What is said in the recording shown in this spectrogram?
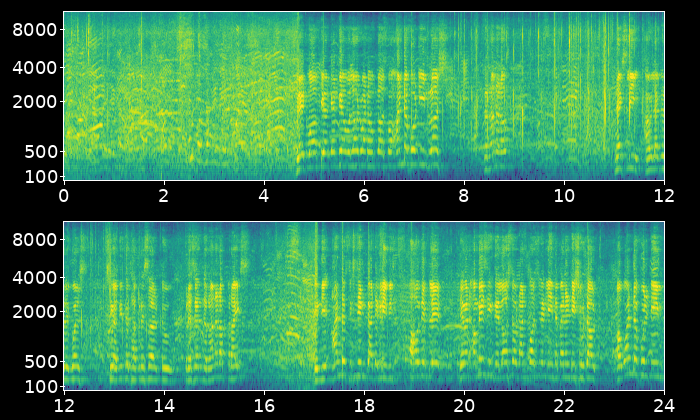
Thank you. Great work here. Can we have a loud round of applause for under 14 Rush, the runner-up. Nextly, I would like to request Sri Aditya Thackeray sir to present the runner-up prize in the under 16 category. Saw how they played. They were amazing. They lost out unfortunately in the penalty shootout. A wonderful team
